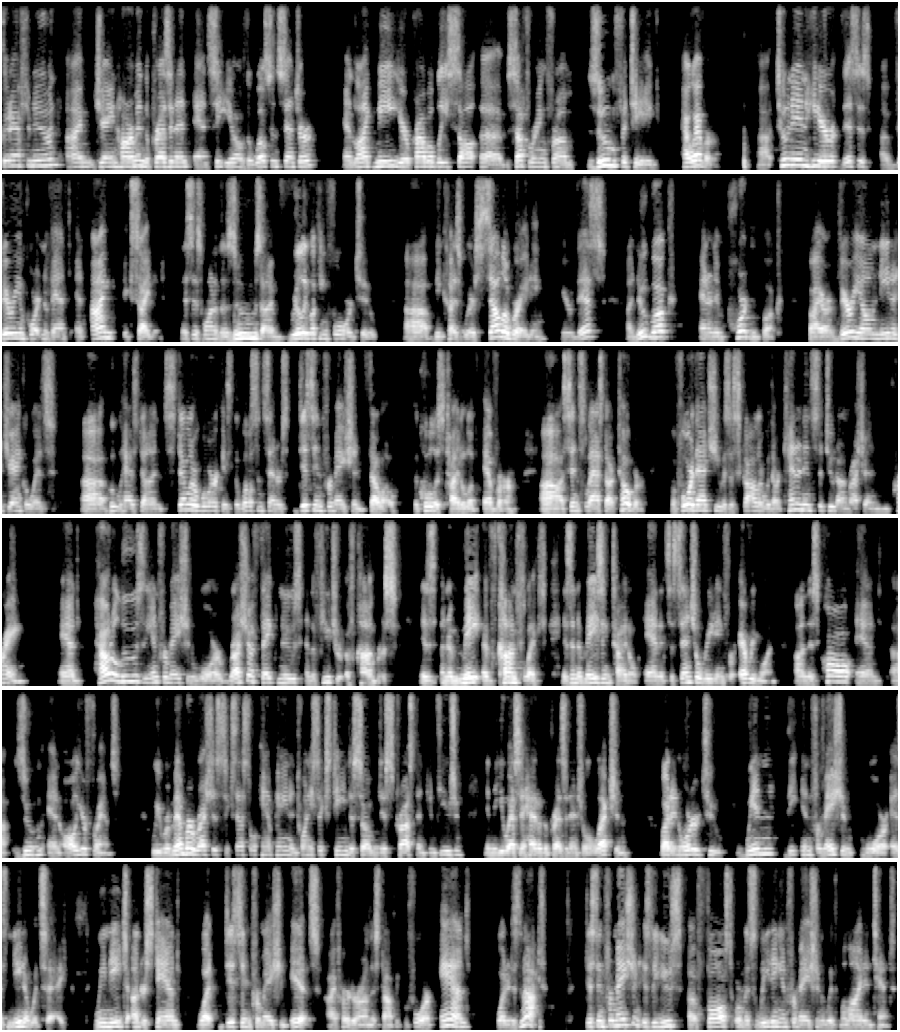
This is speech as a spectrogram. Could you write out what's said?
Good afternoon. I'm Jane Harman, the president and CEO of the Wilson Center. And like me, you're probably so, uh, suffering from Zoom fatigue. However, uh, tune in here. This is a very important event, and I'm excited. This is one of the Zooms I'm really looking forward to uh, because we're celebrating, hear this, a new book and an important book by our very own Nina Jankowicz, uh, who has done stellar work as the Wilson Center's Disinformation Fellow, the coolest title of ever, uh, since last October. Before that, she was a scholar with our Kennan Institute on Russia and Ukraine. And How to Lose the Information War, Russia, Fake News, and the Future of Congress is an ama- of conflict is an amazing title and it's essential reading for everyone on this call and uh, Zoom and all your friends. We remember Russia's successful campaign in 2016 to sow distrust and confusion in the US ahead of the presidential election. But in order to win the information war, as Nina would say, we need to understand what disinformation is. I've heard her on this topic before, and what it is not. Disinformation is the use of false or misleading information with malign intent.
